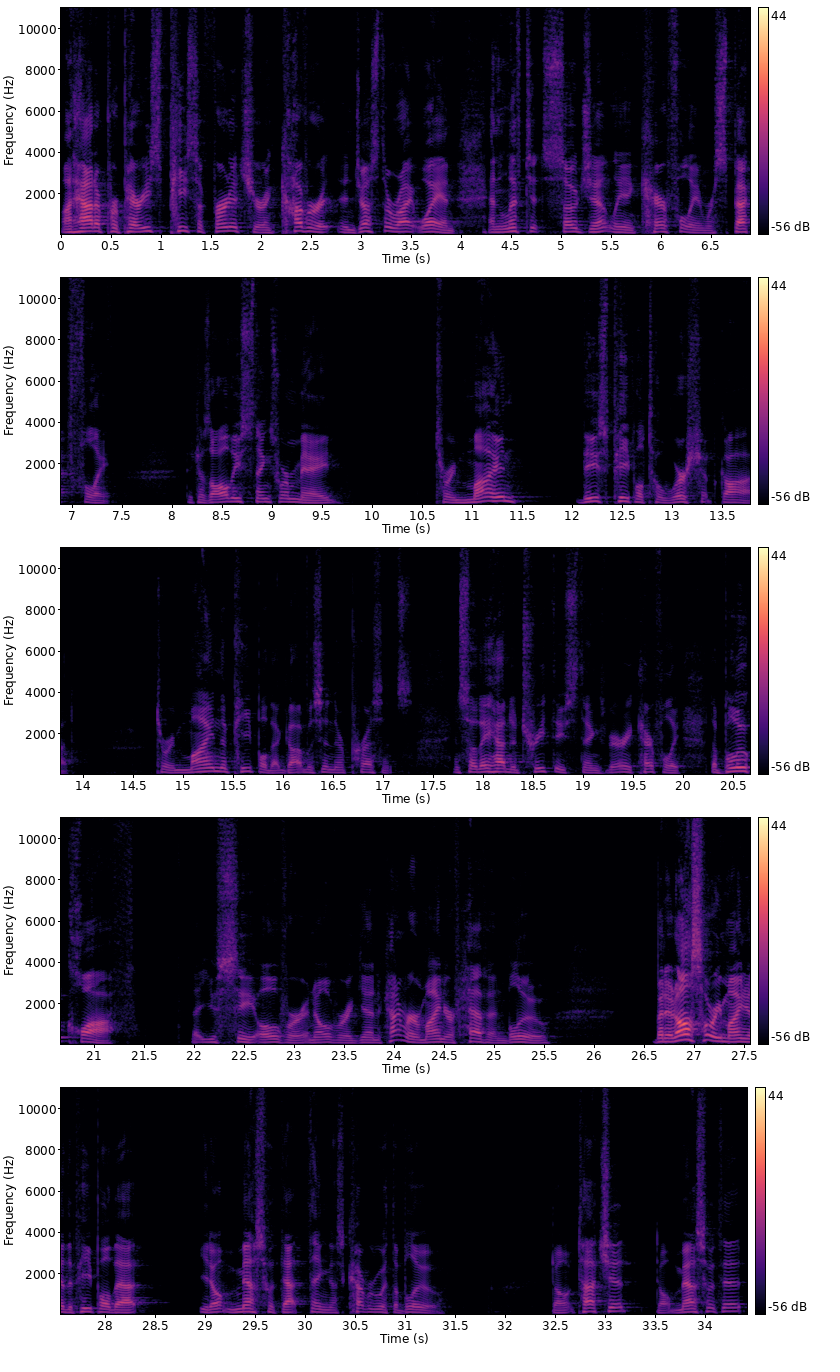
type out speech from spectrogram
on how to prepare each piece of furniture and cover it in just the right way and, and lift it so gently and carefully and respectfully. Because all these things were made to remind these people to worship God, to remind the people that God was in their presence. And so they had to treat these things very carefully. The blue cloth that you see over and over again, kind of a reminder of heaven, blue. But it also reminded the people that you don't mess with that thing that's covered with the blue. Don't touch it, don't mess with it.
